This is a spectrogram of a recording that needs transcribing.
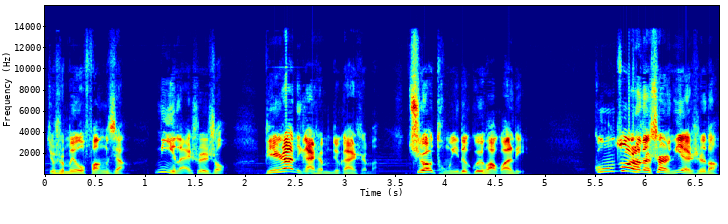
就是没有方向，逆来顺受，别人让你干什么你就干什么，缺少统一的规划管理。工作上的事儿你也知道。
